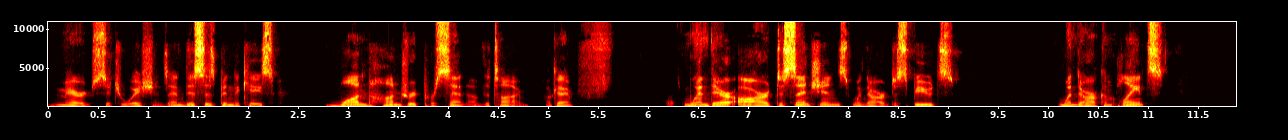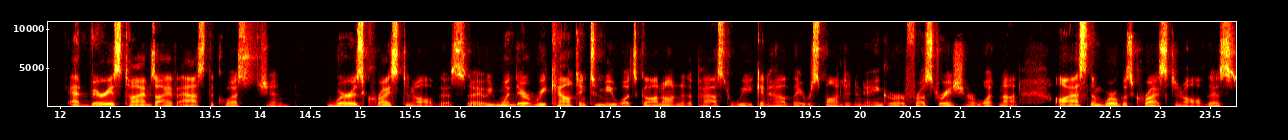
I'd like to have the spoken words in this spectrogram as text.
marriage situations, and this has been the case 100% of the time, okay? When there are dissensions, when there are disputes, when there are complaints, at various times I have asked the question, where is Christ in all of this? Uh, when they're recounting to me what's gone on in the past week and how they responded in anger or frustration or whatnot, I'll ask them, where was Christ in all of this?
